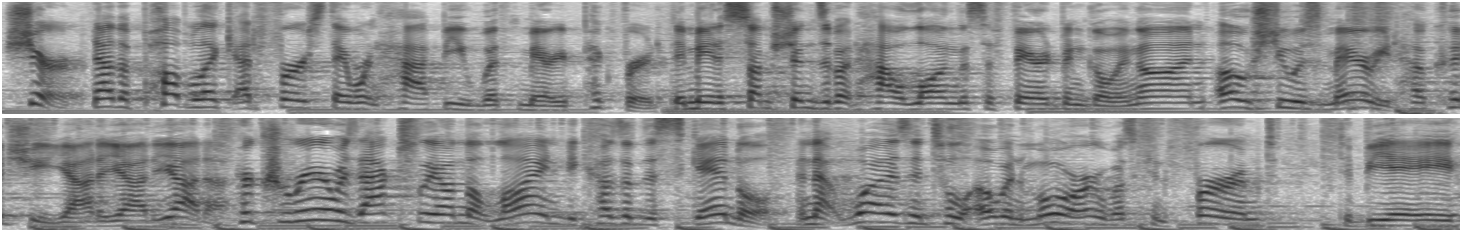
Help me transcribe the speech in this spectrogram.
Sure. Now, the public, at first, they weren't happy with Mary Pickford. They made assumptions about how long this affair had been going on. Oh, she was married. How could she? Yada, yada, yada. Her career was actually on the line because of this scandal. And that was until Owen Moore was confirmed to be a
